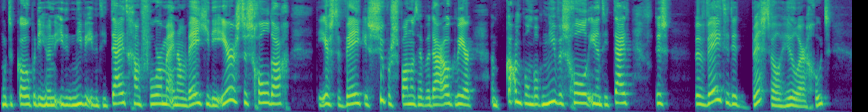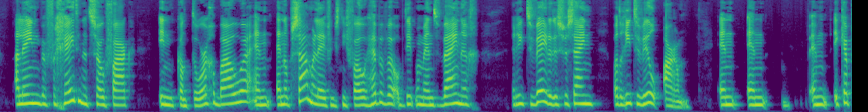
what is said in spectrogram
moeten kopen die hun nieuwe identiteit gaan vormen. En dan weet je, die eerste schooldag, die eerste week is super spannend. Hebben we daar ook weer een kamp om op nieuwe school, identiteit. Dus we weten dit best wel heel erg goed. Alleen we vergeten het zo vaak in kantoorgebouwen. En, en op samenlevingsniveau hebben we op dit moment weinig rituelen. Dus we zijn wat ritueelarm. En, en, en ik heb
